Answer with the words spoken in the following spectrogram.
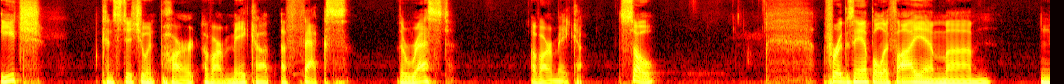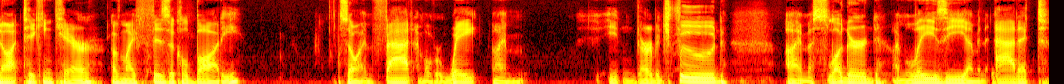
each constituent part of our makeup affects the rest of our makeup. So, for example, if I am um, not taking care of my physical body, so I'm fat, I'm overweight, I'm eating garbage food. I'm a sluggard. I'm lazy. I'm an addict.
